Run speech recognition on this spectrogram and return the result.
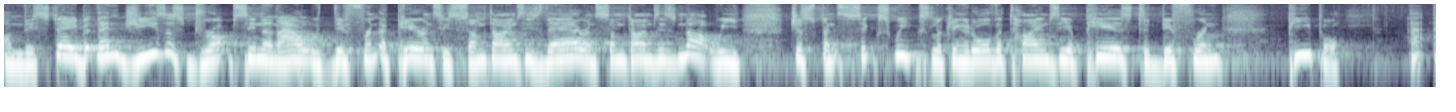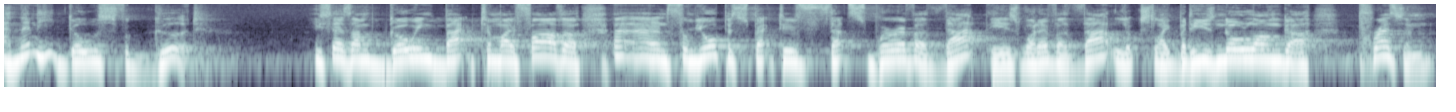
on this day. But then Jesus drops in and out with different appearances. Sometimes he's there and sometimes he's not. We just spent six weeks looking at all the times he appears to different people. And then he goes for good. He says, I'm going back to my father. And from your perspective, that's wherever that is, whatever that looks like. But he's no longer present.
